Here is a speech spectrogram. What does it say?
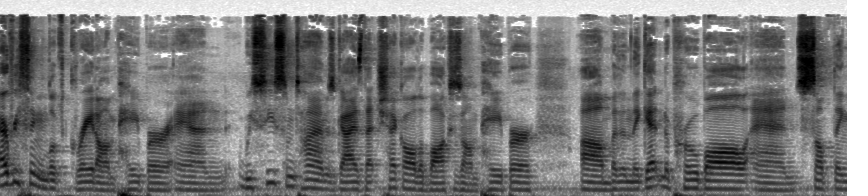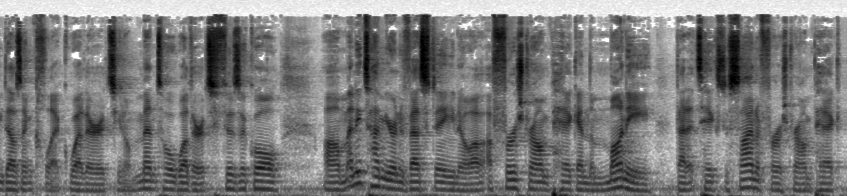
Everything looked great on paper, and we see sometimes guys that check all the boxes on paper um, but then they get into pro ball and something doesn't click, whether it's you know mental, whether it's physical. Um, anytime you're investing, you know, a, a first round pick and the money that it takes to sign a first round pick,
